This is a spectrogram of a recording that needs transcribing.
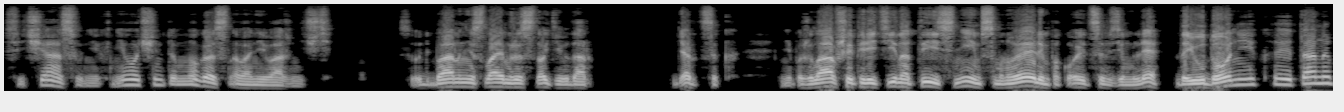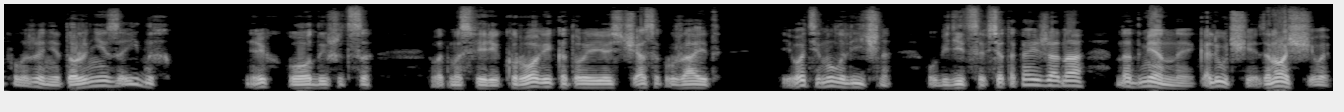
сейчас у них не очень-то много оснований важничать. Судьба нанесла им жестокий удар. Герцог, не пожелавший перейти на «ты» с ним, с Мануэлем, покоится в земле, да и у Дони и Каэтана положение тоже не из завидных. Нелегко дышится в атмосфере крови, которая ее сейчас окружает. Его тянуло лично убедиться, все такая же она надменная, колючая, заносчивая.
